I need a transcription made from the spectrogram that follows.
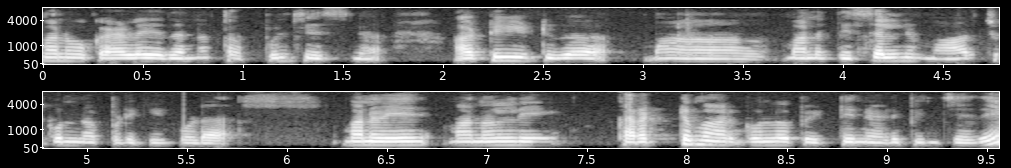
మనం ఒకవేళ ఏదైనా తప్పులు చేసినా అటు ఇటుగా మా మన దిశల్ని మార్చుకున్నప్పటికీ కూడా మనం మనల్ని కరెక్ట్ మార్గంలో పెట్టి నడిపించేదే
